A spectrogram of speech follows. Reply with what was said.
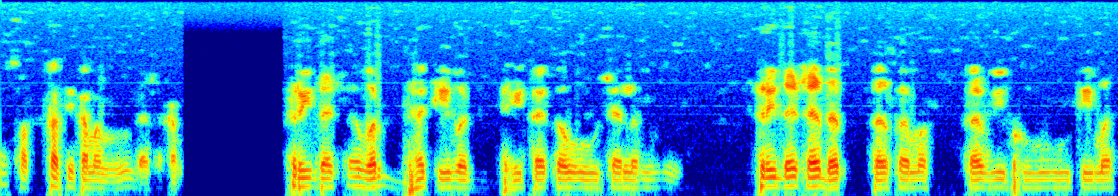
अष्टसप्ततितमम् दशकम्। त्रिदशवर्धकिवर्धितकौशलम्। त्रिदशदत्तसमस्तविभूतिमत्।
